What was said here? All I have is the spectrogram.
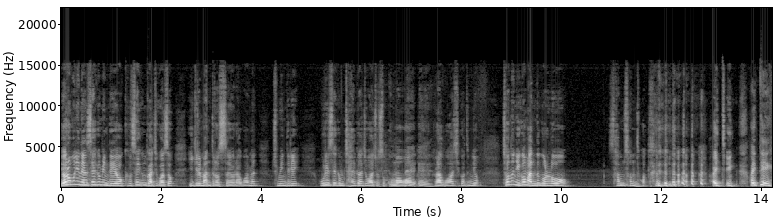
여러분이 낸 세금인데요. 그 세금 가지고 와서 이 길 만들었어요 라고 하면 주민들이 우리 세금 잘 가져와줘서 고마워라고 네, 네. 하시거든요. 저는 이거 만든 걸로 삼선도 하겠습니다. 화이팅. 화이팅!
